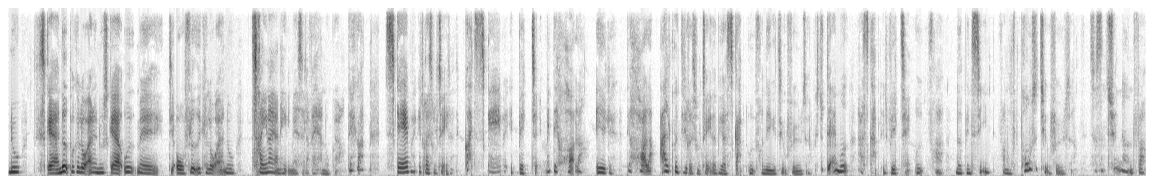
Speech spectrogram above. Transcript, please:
nu skærer jeg ned på kalorierne, nu skærer jeg ud med de overflødige kalorier, nu træner jeg en hel masse, eller hvad jeg nu gør. Det kan godt skabe et resultat. Det kan godt skabe et vægttab, men det holder ikke. Det holder aldrig de resultater, vi har skabt ud fra negative følelser. Hvis du derimod har skabt et vægttab ud fra noget benzin, fra nogle positive følelser, så er sandsynligheden for,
